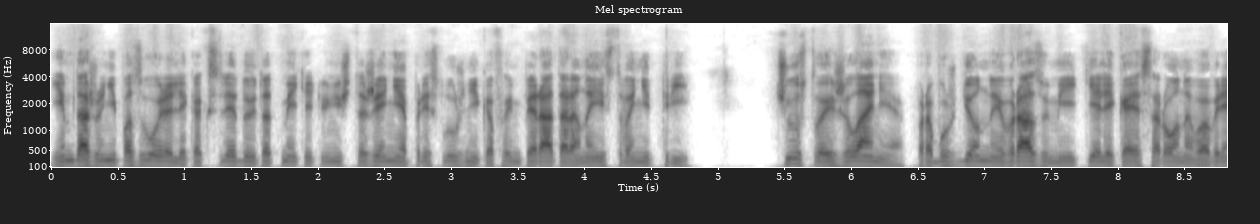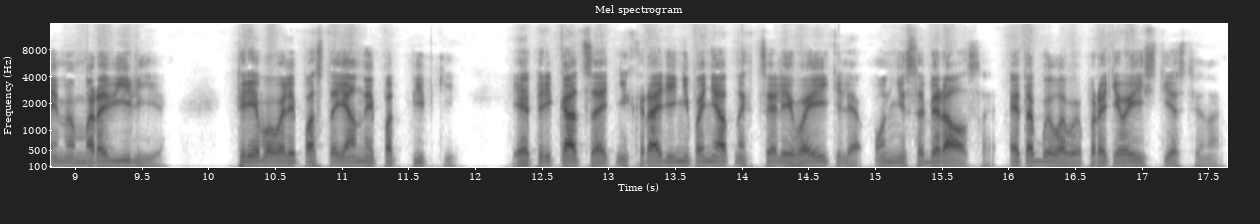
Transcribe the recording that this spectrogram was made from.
Им даже не позволили как следует отметить уничтожение прислужников Императора на Истване-3. Чувства и желания, пробужденные в разуме и теле Каесарона во время Моровильи, требовали постоянной подпитки – и отрекаться от них ради непонятных целей воителя он не собирался, это было бы противоестественно.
